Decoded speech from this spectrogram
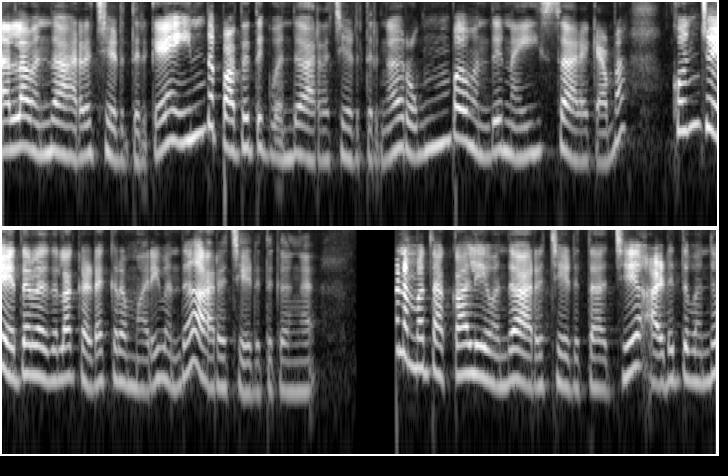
நல்லா வந்து அரைச்சி எடுத்திருக்கேன். இந்த பதத்துக்கு வந்து அரைச்சி எடுத்துருங்க. ரொம்ப வந்து நைஸாக அரைக்காமல் கொஞ்சம் எதில் இதெல்லாம் கிடக்கிற மாதிரி வந்து அரைச்சி எடுத்துக்கோங்க. நம்ம தக்காளியை வந்து அரைச்சி எடுத்தாச்சு. அடுத்து வந்து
